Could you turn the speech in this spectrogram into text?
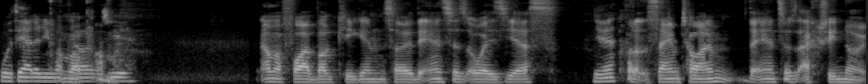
without anyone I'm knowing I'm? I'm a firebug Kegan, so the answer is always yes. Yeah, But at the same time, the answer is actually no.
